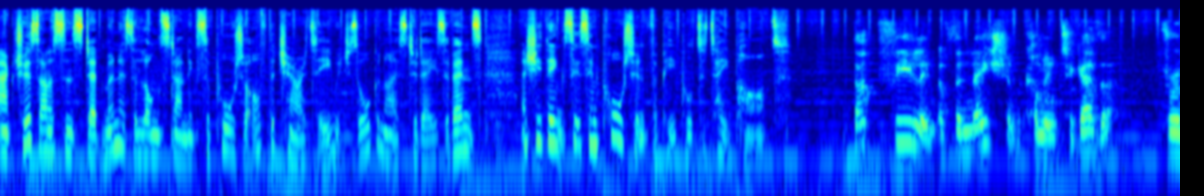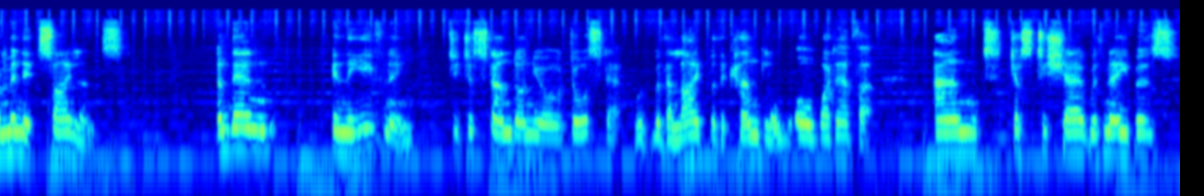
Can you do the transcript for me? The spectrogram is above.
Actress Alison Steadman is a long standing supporter of the charity, which has organised today's events, and she thinks it's important for people to take part. That feeling of the nation coming together for a minute's silence. And then in the evening, you just stand on your doorstep with, with a light, with a candle, or, or, whatever, and just to share with neighbours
